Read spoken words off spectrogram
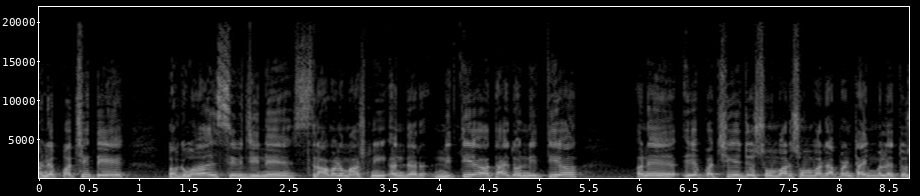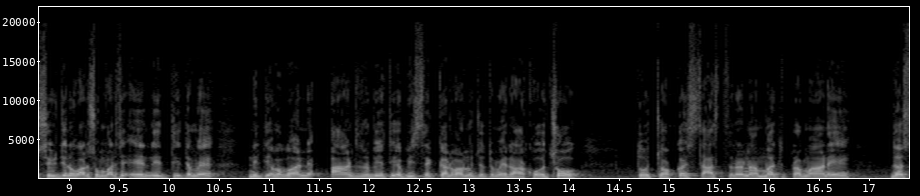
અને પછી તે ભગવાન શિવજીને શ્રાવણ માસની અંદર નિત્ય, થાય તો નિત્ય અને એ પછી જો સોમવાર, સોમવારે આપણને ટાઈમ મળે તો શિવજીનો વાર સોમવાર છે એનીથી તમે નિત્ય ભગવાનને આ આઠ દ્રવ્યથી અભિષેક કરવાનું જો તમે રાખો છો, તો ચોક્કસ શાસ્ત્રના મત પ્રમાણે દસ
